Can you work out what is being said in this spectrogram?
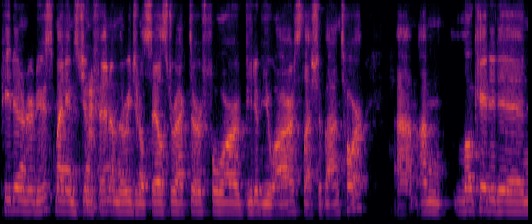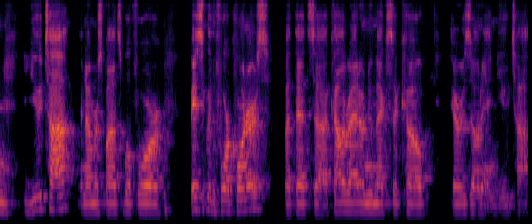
Pete introduced, my name is Jim Finn. I'm the Regional Sales Director for VWR slash Avantor. Um, I'm located in Utah, and I'm responsible for basically the four corners, but that's uh, Colorado, New Mexico, Arizona, and Utah.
